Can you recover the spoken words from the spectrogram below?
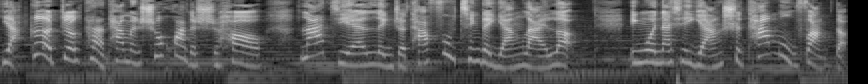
雅各正和他们说话的时候，拉杰领着他父亲的羊来了，因为那些羊是他牧放的。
